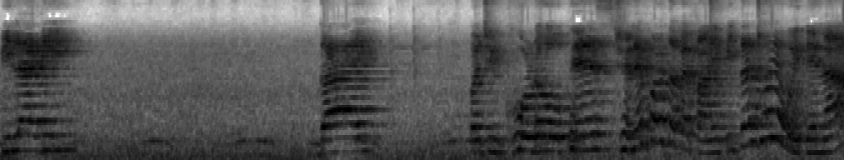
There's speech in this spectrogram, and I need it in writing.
બિલાડી, ગાય, પછી ઘોડો, ભેંસ, જેને પણ તમે પાણી પીતા જોયા હોય તેના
